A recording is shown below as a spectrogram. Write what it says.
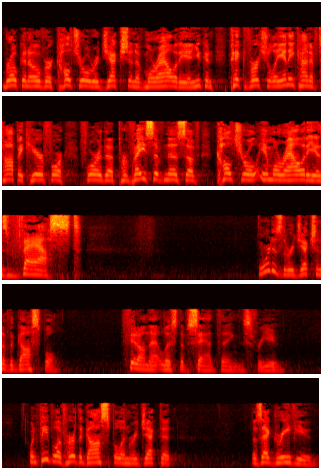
broken over cultural rejection of morality, and you can pick virtually any kind of topic here for, for the pervasiveness of cultural immorality is vast. Where does the rejection of the gospel fit on that list of sad things for you? When people have heard the gospel and reject it, does that grieve you?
